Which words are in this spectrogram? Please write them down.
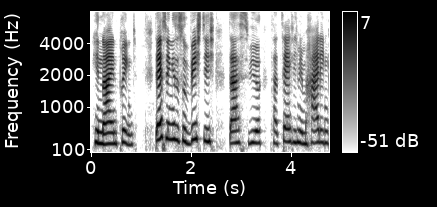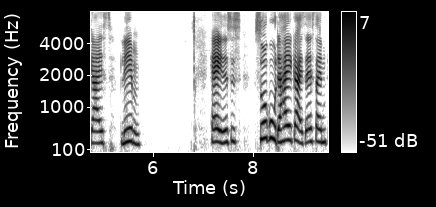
hineinbringt. Deswegen ist es so wichtig, dass wir tatsächlich mit dem Heiligen Geist leben. Hey, das ist so gut. Der Heilige Geist, er ist ein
